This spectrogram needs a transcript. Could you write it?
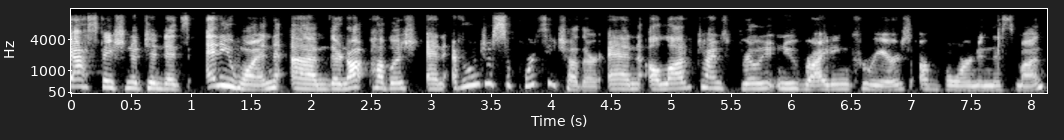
gas station attendants, anyone. Um, they're not published, and everyone just supports each other. And a lot of times, brilliant new writing careers are born in this month.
